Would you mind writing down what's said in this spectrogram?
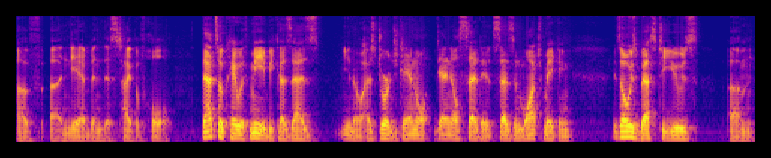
of uh, nib in this type of hole. That's okay with me because as you know, as George Daniel, Daniel said, it says in watchmaking, it's always best to use um,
